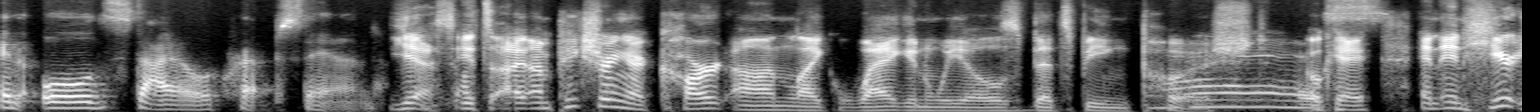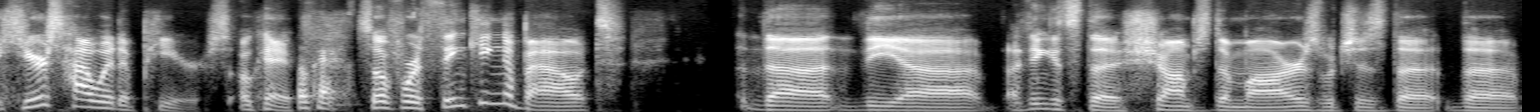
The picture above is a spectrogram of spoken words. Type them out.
an old style crepe stand? Yes, it's. I, am picturing a cart on like wagon wheels that's being pushed. Yes. Okay, and and here here's how it appears. Okay. Okay. So if we're thinking about the the uh I think it's the Champs de Mars, which is the the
